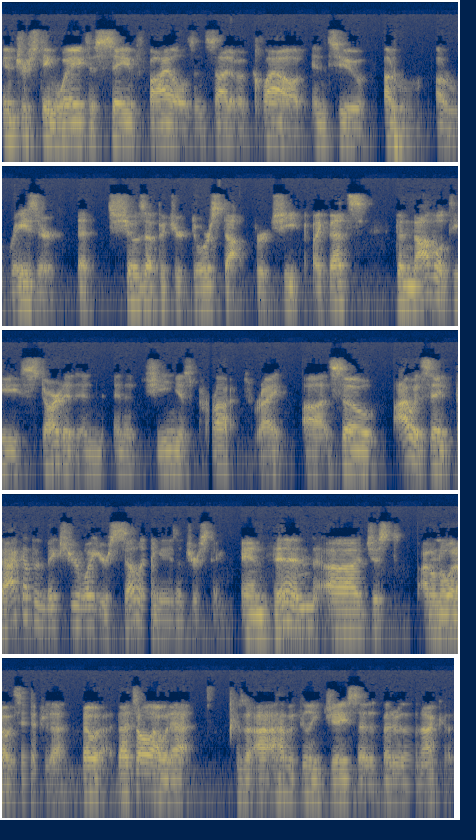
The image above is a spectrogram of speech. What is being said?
interesting way to save files inside of a cloud into a, a razor that shows up at your doorstop for cheap. Like that's the novelty started in, in a genius product, right? Uh, so I would say back up and make sure what you're selling is interesting, and then uh, just I don't know what I would say after that. that that's all I would add because I, I have a feeling Jay said it better than I could.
